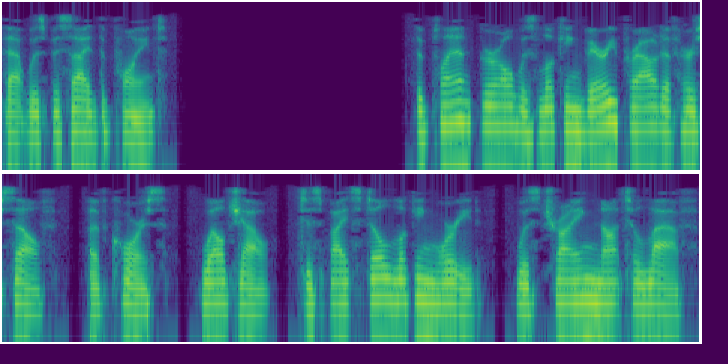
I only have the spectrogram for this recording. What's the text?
that was beside the point. The plant girl was looking very proud of herself, of course, well Zhao, despite still looking worried, was trying not to laugh.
